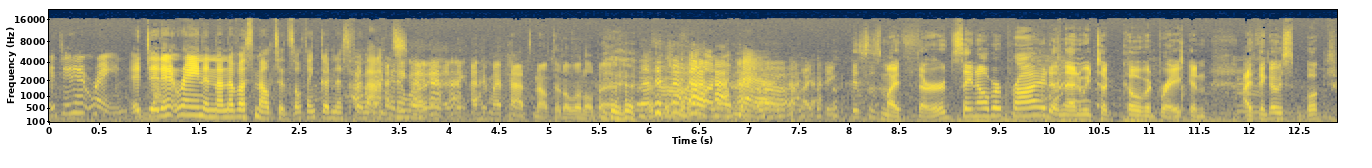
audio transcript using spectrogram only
It didn't rain. It didn't rain, and none of us melted, so thank goodness for that. I think, I, I think, I think my pads melted a little bit. I think this is my third St. Albert Pride, and then we took COVID break, and I think I was booked.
